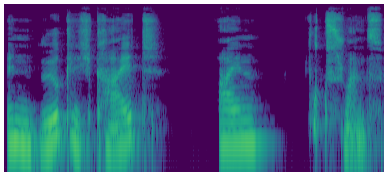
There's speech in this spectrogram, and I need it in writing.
in Wirklichkeit ein Fuchsschwanz.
